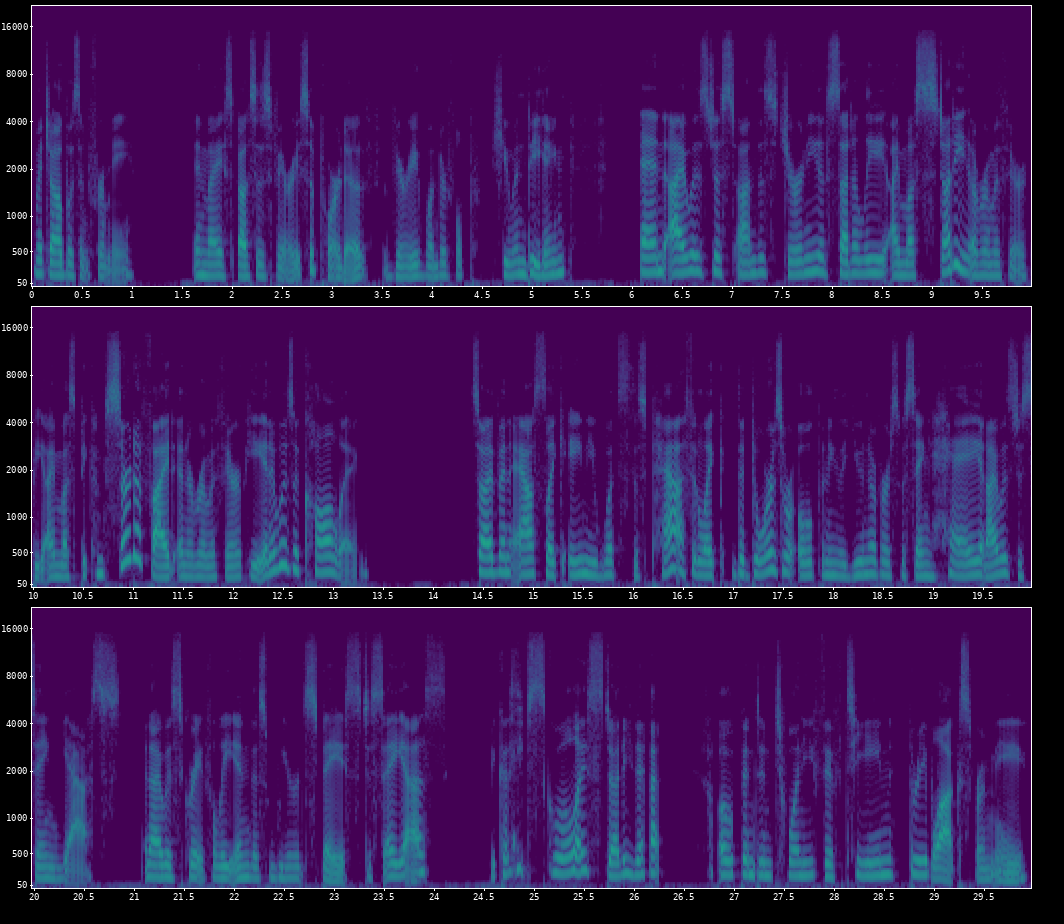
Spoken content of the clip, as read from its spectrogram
my job wasn't for me. And my spouse is very supportive, very wonderful human being. And I was just on this journey of suddenly I must study aromatherapy. I must become certified in aromatherapy. And it was a calling. So I've been asked, like, Amy, what's this path? And like the doors were opening, the universe was saying, hey. And I was just saying yes. And I was gratefully in this weird space to say yes because the school I studied at opened in 2015, three blocks from me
